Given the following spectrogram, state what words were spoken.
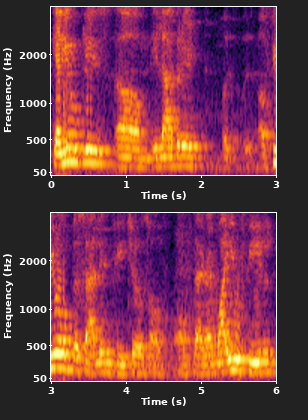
can you please um, elaborate a, a, few of the salient features of, of that and why you feel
